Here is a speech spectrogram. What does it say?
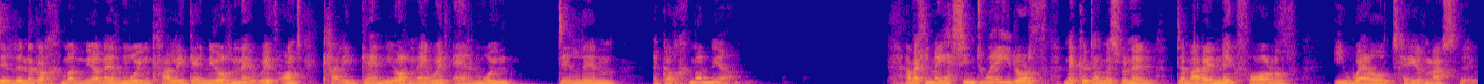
dilyn y gorchmynion er mwyn cael ei geni o'r newydd, ond cael ei geni o'r newydd er mwyn dilyn y gorchmynion. A felly mae Iesu'n dweud wrth Nicodemus fan hyn, dyma'r unig ffordd i weld teirnas ddiw.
